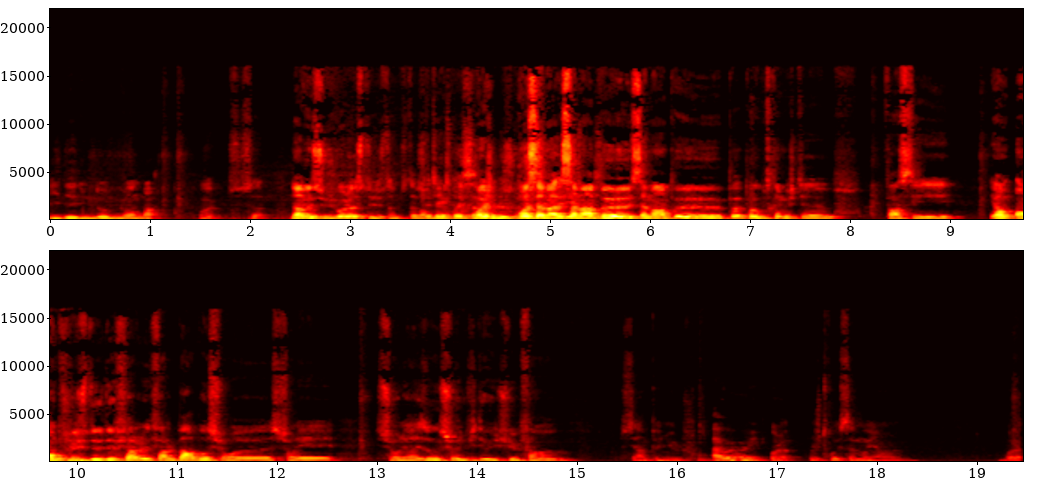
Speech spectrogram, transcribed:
l'idée d'une autre grande marque. Ouais, c'est ça. Non, mais c'est juste, voilà, c'était juste un petit aparté. Moi, peu je- le moi, ça m'a, principe ça m'a un peu, ça m'a un peu, euh, pas, pas outré, mais j'étais, enfin, c'est, et en, en plus de, de faire le, faire le barbeau sur, euh, sur les, sur les réseaux, sur une vidéo YouTube, enfin, c'est un peu nul, je trouve. Ah oui, oui. Voilà, j'ai trouvé ça moyen. Voilà.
